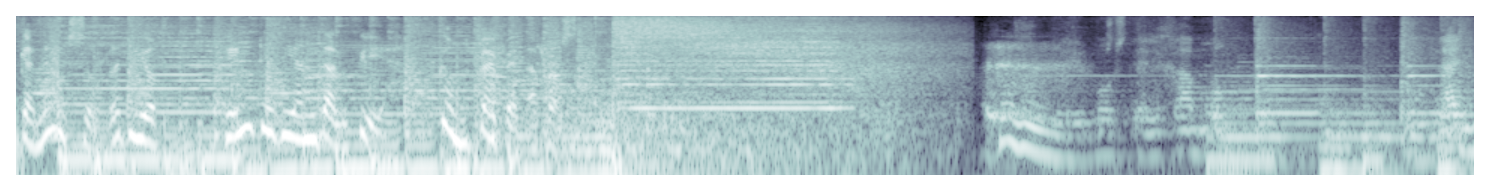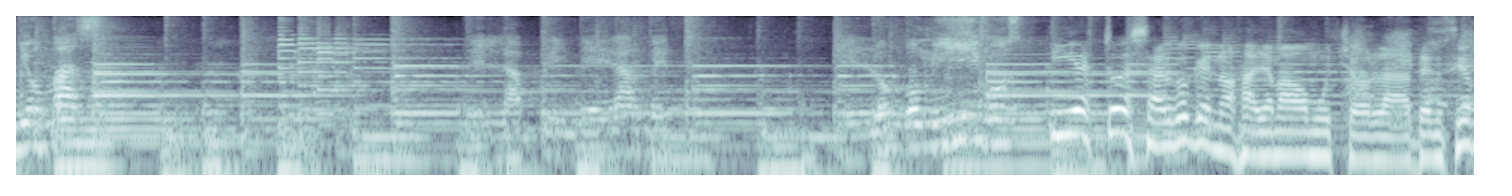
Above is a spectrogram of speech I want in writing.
Canal Sur Radio, Gente de Andalucía, con Pepe La Rosa. Hablemos del jamón un año más de la primera vez que lo comimos. Y esto es algo que nos ha llamado mucho la atención.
